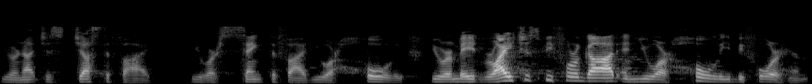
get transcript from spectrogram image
you are not just justified, you are sanctified, you are holy. You are made righteous before God and you are holy before Him.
